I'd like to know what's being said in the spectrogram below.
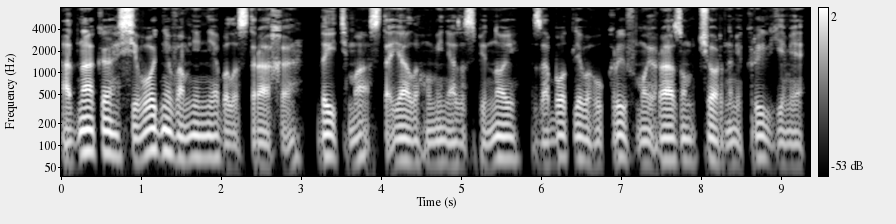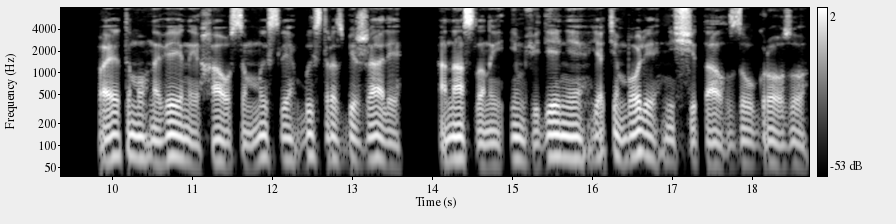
Однако сегодня во мне не было страха, да и тьма стояла у меня за спиной, заботливо укрыв мой разум черными крыльями. Поэтому навеянные хаосом мысли быстро сбежали, а насланные им видения я тем более не считал за угрозу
